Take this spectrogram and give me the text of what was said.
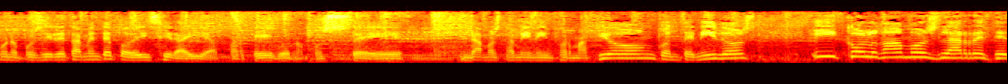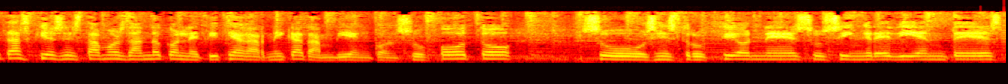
bueno, pues directamente podéis ir ahí. Aparte, bueno, pues eh, damos también información, contenidos y colgamos las recetas que os estamos dando con Leticia Garnica también, con su foto, sus instrucciones, sus ingredientes,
